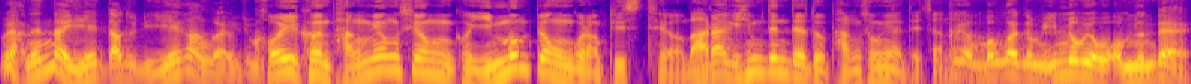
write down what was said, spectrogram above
왜 안 했나 이해 나도 이해가 안 가요. 좀 거의 그건 박명수 형 거의 잇몸병 온 거랑 비슷해요. 말하기 힘든데도 방송해야 되잖아요. 그러니까 뭔가 좀 인명이 없는데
